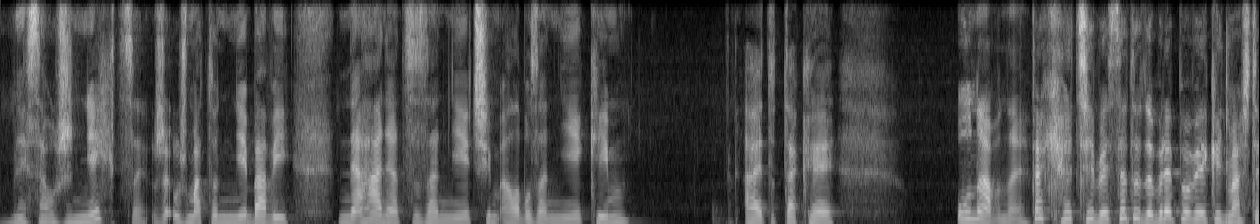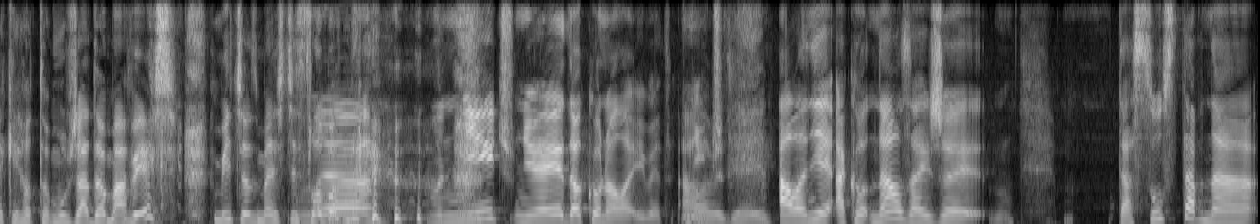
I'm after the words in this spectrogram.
mne sa už nechce, že už ma to nebaví naháňať sa za niečím alebo za niekým. A je to také únavné. Tak tebe sa to dobre povie, keď máš takéhoto muža doma, vieš? My, čo sme ešte slobodné. Ja, no nič, nie je dokonalé, Ivet. Nič. Ale, Ale nie, ako naozaj, že tá sústavná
